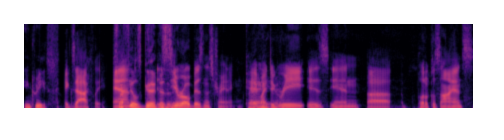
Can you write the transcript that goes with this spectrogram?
increase. Exactly. So that feels good, doesn't it? zero business training. Okay. Right, My right. degree is in uh, political science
